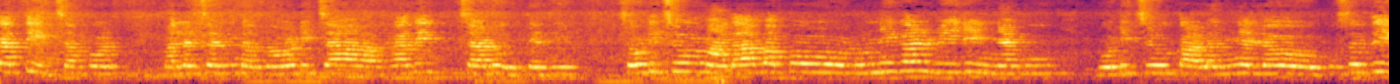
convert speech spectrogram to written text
കത്തിച്ചപ്പോൾ മലച്ചെണ്ടോടിച്ച കതിച്ചടുത്തതി ചൊടിച്ചു മാതാവപ്പോൾ ഉണ്ണികൾ വിരിഞ്ഞ പൂ ഒടിച്ചു കളഞ്ഞല്ലോ കുസൃതി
